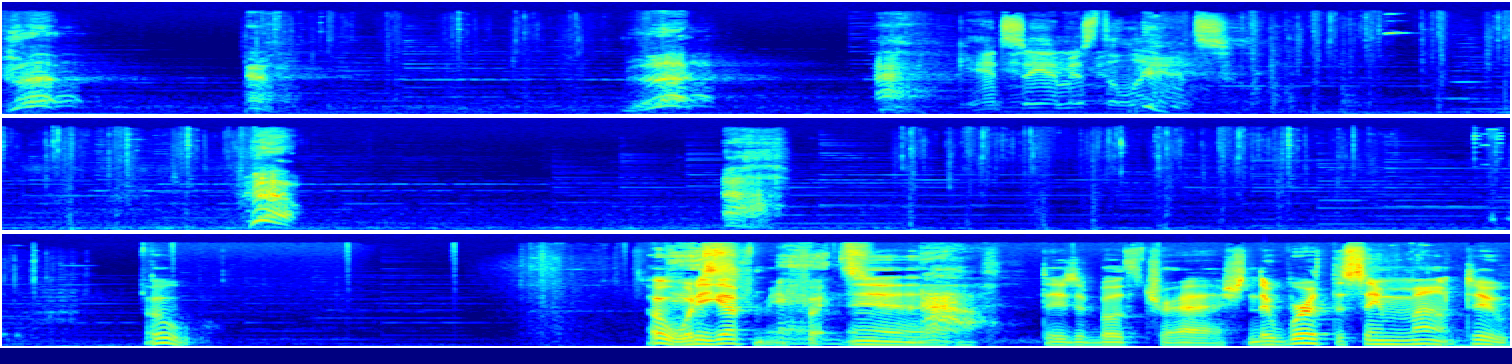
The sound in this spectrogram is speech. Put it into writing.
Can't say I missed the lance. Oh. Oh, what do you got for me? This Fi- ends yeah, now. these are both trash, and they're worth the same amount too.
